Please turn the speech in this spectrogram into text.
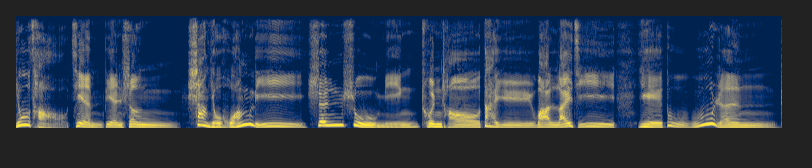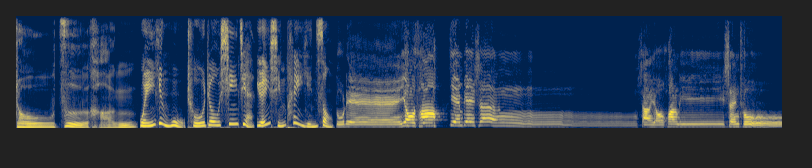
幽草涧边生，上有黄鹂深树鸣。春潮带雨晚来急，野渡无人舟自横。韦应物《滁州西涧》原形配吟诵。独怜幽草涧边生，上有黄鹂深处鸣。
